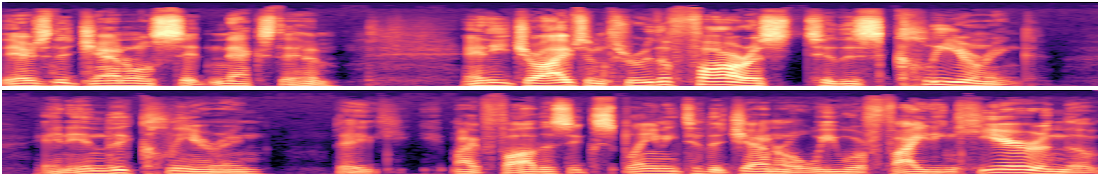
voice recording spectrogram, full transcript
There's the General sitting next to him. And he drives him through the forest to this clearing. And in the clearing, they, my father's explaining to the General, we were fighting here and the,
